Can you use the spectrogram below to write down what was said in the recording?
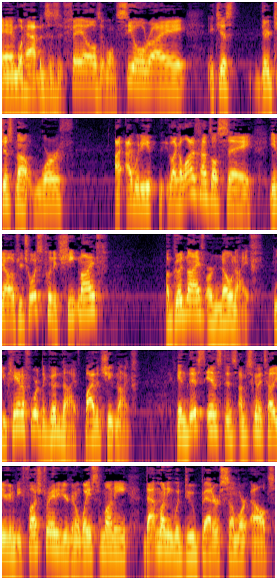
And what happens is it fails, it won't seal right, it just, they're just not worth. I, I would eat, like a lot of times I'll say, you know, if your choice between a cheap knife, a good knife, or no knife, and you can't afford the good knife, buy the cheap knife. In this instance, I'm just going to tell you, you're going to be frustrated. You're going to waste money. That money would do better somewhere else.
